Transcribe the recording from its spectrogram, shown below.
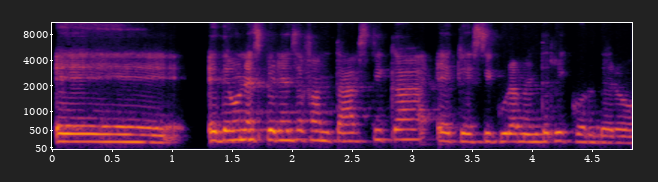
E, ed è un'esperienza fantastica e che sicuramente ricorderò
